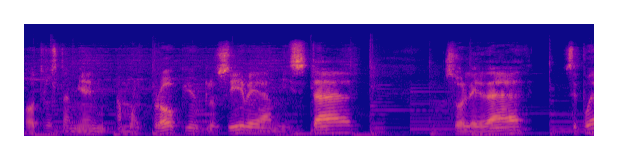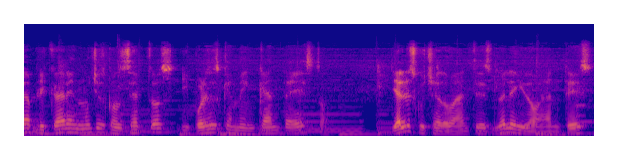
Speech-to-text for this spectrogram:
otros también amor propio, inclusive amistad, soledad. Se puede aplicar en muchos conceptos y por eso es que me encanta esto. Ya lo he escuchado antes, lo he leído antes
